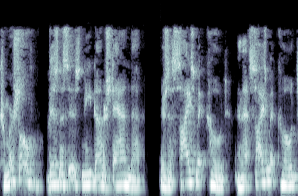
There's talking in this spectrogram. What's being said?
Commercial businesses need to understand that there's a seismic code and that seismic code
